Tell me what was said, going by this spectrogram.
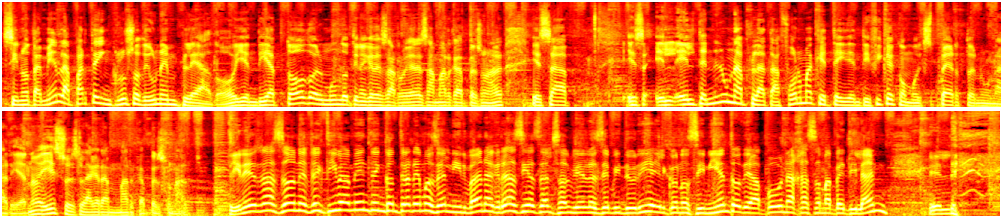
sino también la parte incluso de un empleado. Hoy en día todo el mundo tiene que desarrollar esa marca personal, esa, es el, tener una plataforma que te identifique como experto en un área, ¿no? Eso es la gran marca personal. Tienes razón, efectivamente encontraremos el nirvana gracias al de la sabiduría y el conocimiento de Apuna Hasamapetilan, el de...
